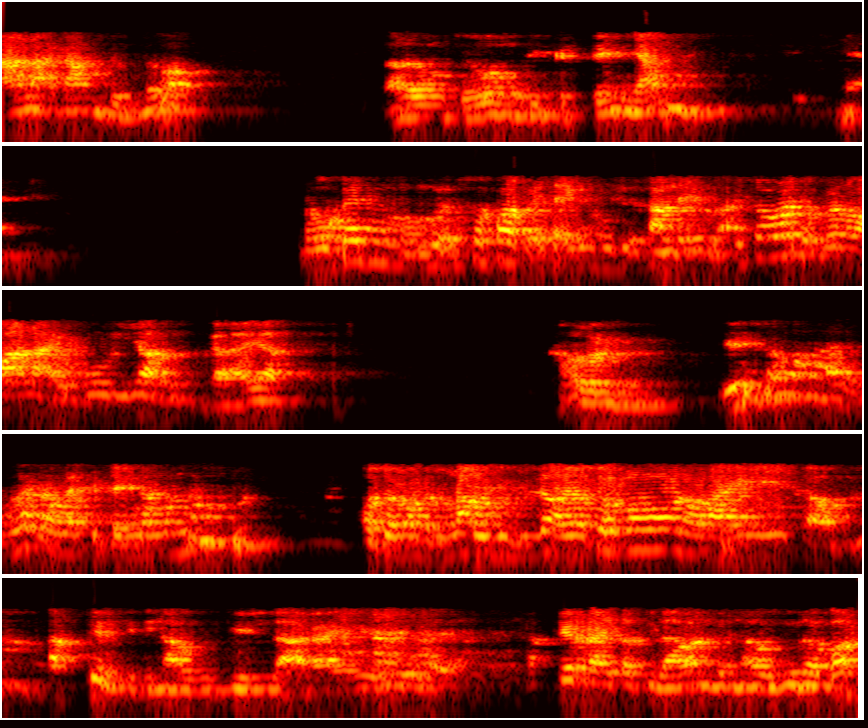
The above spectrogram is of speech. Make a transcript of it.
Anak kandung loh. Lalu wong Jawa mesti gedeng yang Mungkin sofa bisa ikut khusus santri lah. Sofa juga kalau anak kuliah gaya. Kaul. Jadi sofa mulai kecil teman-teman. Ojo di bisa ya sofa ngono ora iso. Takdir di nau bisa ra Takdir ra iso dilawan ben nau juga kok.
